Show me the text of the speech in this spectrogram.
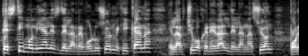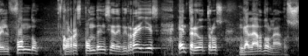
testimoniales de la Revolución Mexicana, el Archivo General de la Nación por el Fondo Correspondencia de Virreyes, entre otros galardonados.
